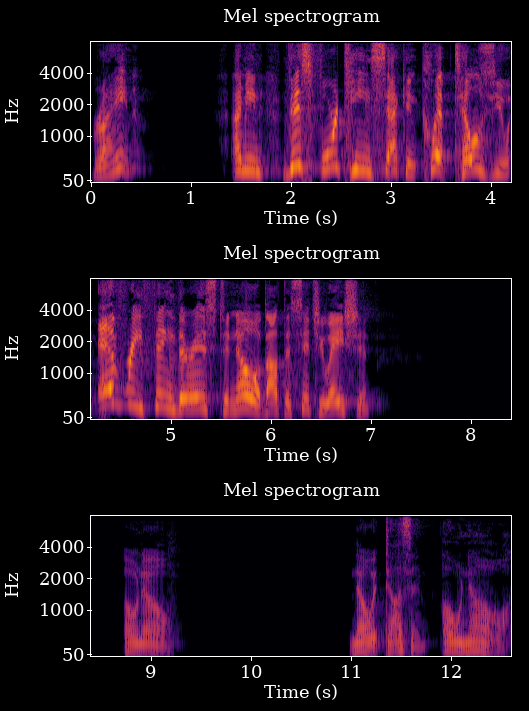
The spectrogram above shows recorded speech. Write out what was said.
right? I mean, this 14 second clip tells you everything there is to know about the situation. Oh no. No, it doesn't. Oh no.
